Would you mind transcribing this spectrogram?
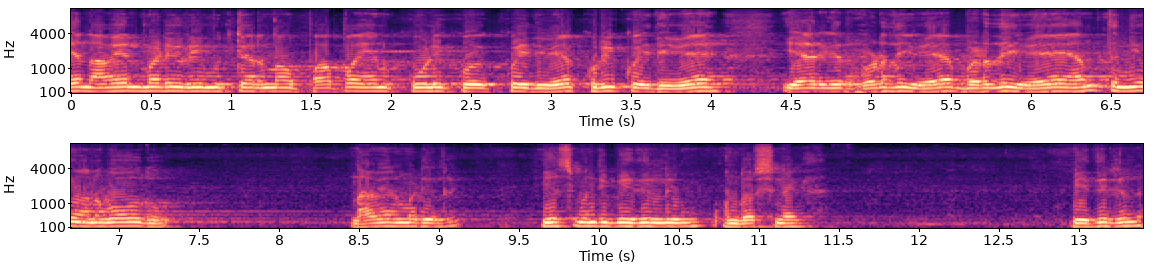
ಏ, ನಾವೇನು ಮಾಡೀವ್ರಿ ಮುತ್ತೇರು? ನಾವು ಪಾಪ ಏನು ಕೋಳಿ ಕೊಯ್ ಕೊಯ್ದಿವೆ, ಕುರಿ ಕೊಯ್ದಿವೆ ಯಾರಿಗಾರು ಹೊಡೆದಿವೆ, ಬಡ್ದಿವೆ ಅಂತ ನೀವು ಅನ್ಬೋದು. ನಾವೇನು ಮಾಡಿಲ್ಲ ರೀ ಎಷ್ಟು ಮಂದಿ ಬೈದಿಲ್ಲ ನೀವು ಒಂದು ವರ್ಷನಾಗ ಬೈದಿರಿಲ್ಲ?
